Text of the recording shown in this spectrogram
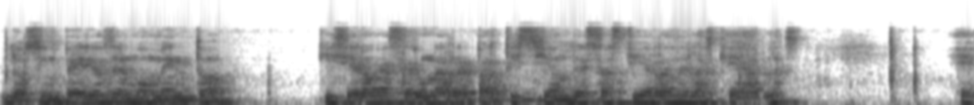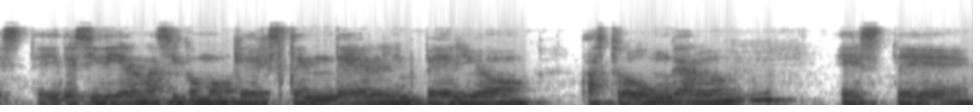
los imperios del momento quisieron hacer una repartición de esas tierras de las que hablas este, y decidieron así como que extender el imperio astrohúngaro este,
